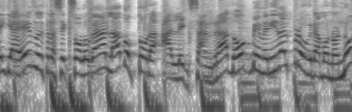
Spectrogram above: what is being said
Ella es nuestra sexóloga, la doctora Alexandra. Doc, bienvenida al programa Nonón.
